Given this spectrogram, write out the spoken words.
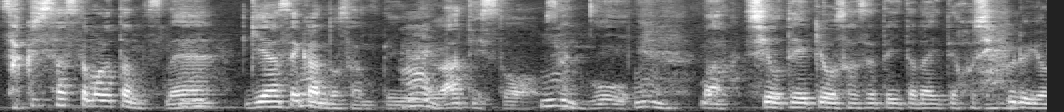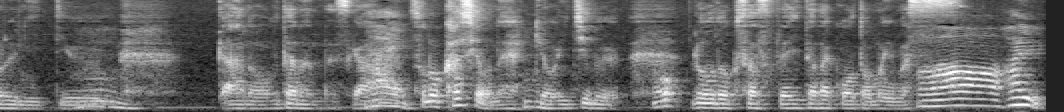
作詞させてもらったんですね、ギアセカンドさんっていうアーティストさんに、まあ、詩を提供させていただいて「星降る夜に」っていう、あの歌なんですが、はい。その歌詞をね今日一部朗読させていただこうと思います。はい。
